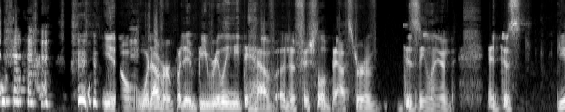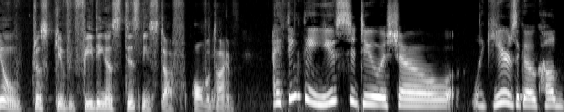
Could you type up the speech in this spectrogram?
you know, whatever. But it'd be really neat to have an official ambassador of Disneyland and just, you know, just give feeding us Disney stuff all the time. I think they used to do a show like years ago called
